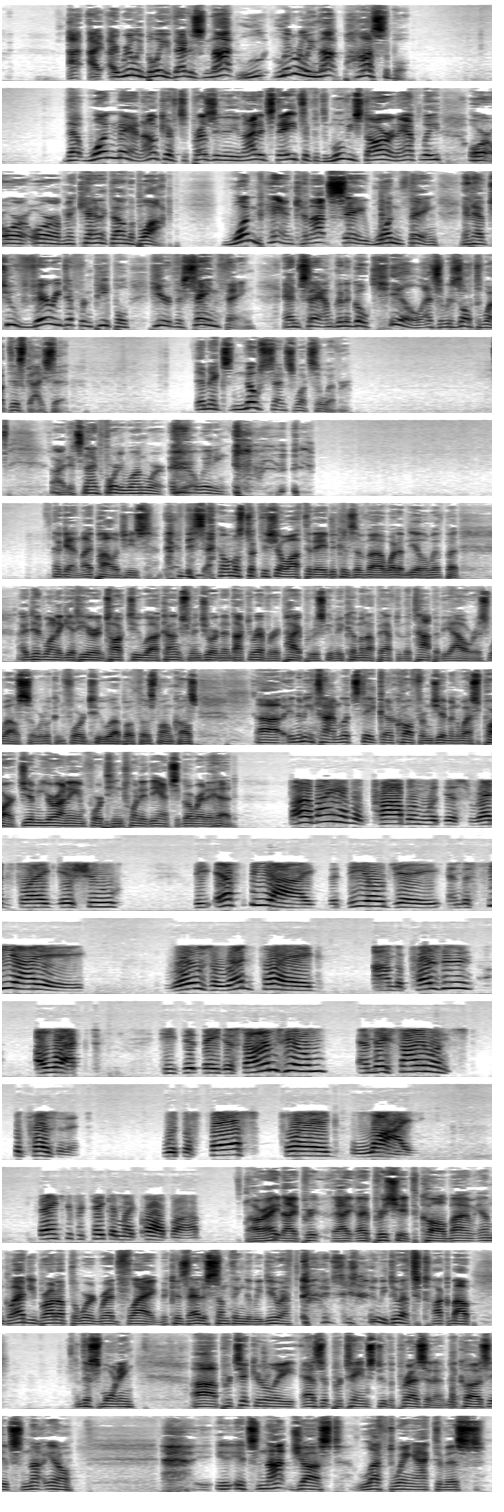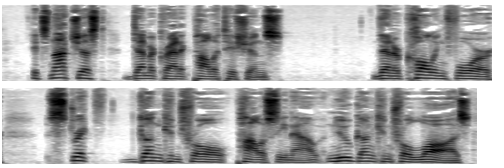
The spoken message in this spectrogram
I, I really believe that is not, literally not possible. That one man, I don't care if it's the president of the United States, if it's a movie star, an athlete, or, or, or a mechanic down the block. One man cannot say one thing and have two very different people hear the same thing and say, I'm going to go kill as a result of what this guy said. It makes no sense whatsoever. All right, it's 941. We're waiting again, my apologies. I almost took the show off today because of uh, what I'm dealing with, but I did want to get here and talk to uh, Congressman Jordan and Dr. Everett Piper, who's going to be coming up after the top of the hour as well. So we're looking forward to uh, both those phone calls. Uh, in the meantime, let's take a call from Jim in West Park. Jim, you're on AM 1420. The answer. Go right ahead. Bob, I have a problem with this red flag issue. The FBI, the DOJ, and the CIA rose a red flag on the president elect he did. They disarmed him and they silenced the president with the false flag lie. Thank you for taking my call, Bob. All right, I, pre- I, I appreciate the call, but I'm glad you brought up the word red flag because that is something that we do have to, we do have to talk about this morning, uh, particularly as it pertains to the president, because it's not you know it's not just left wing activists it's not just Democratic politicians that are calling for strict gun control policy now, new gun control laws.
